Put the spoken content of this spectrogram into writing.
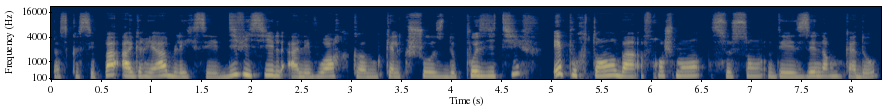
parce que c'est pas agréable et c'est difficile à les voir comme quelque chose de positif. Et pourtant, bah, franchement, ce sont des énormes cadeaux.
